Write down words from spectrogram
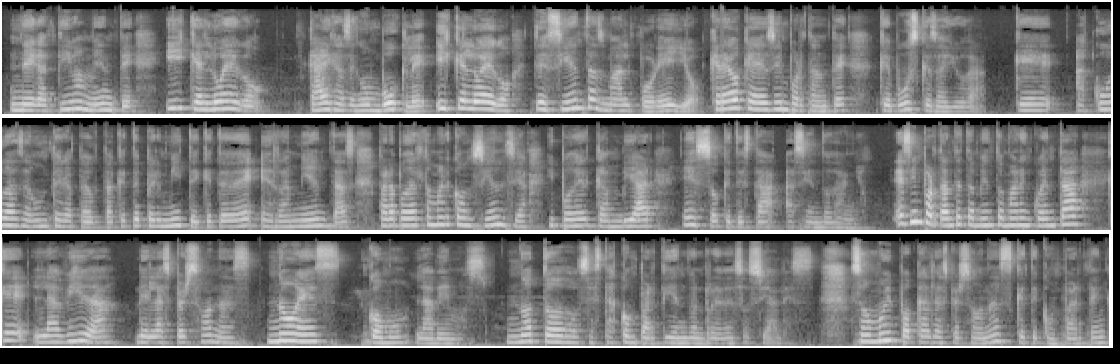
negativamente y que luego caigas en un bucle y que luego te sientas mal por ello, creo que es importante que busques ayuda, que acudas a un terapeuta que te permite, que te dé herramientas para poder tomar conciencia y poder cambiar eso que te está haciendo daño. Es importante también tomar en cuenta que la vida de las personas no es como la vemos no todo se está compartiendo en redes sociales. Son muy pocas las personas que te comparten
